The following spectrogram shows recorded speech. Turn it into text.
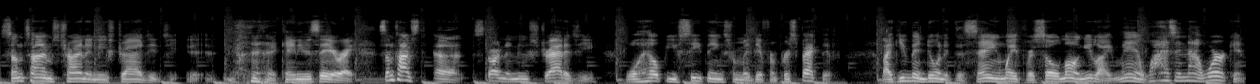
sometimes trying a new strategy I can't even say it right. Sometimes uh, starting a new strategy will help you see things from a different perspective. Like you've been doing it the same way for so long you're like man why is it not working?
